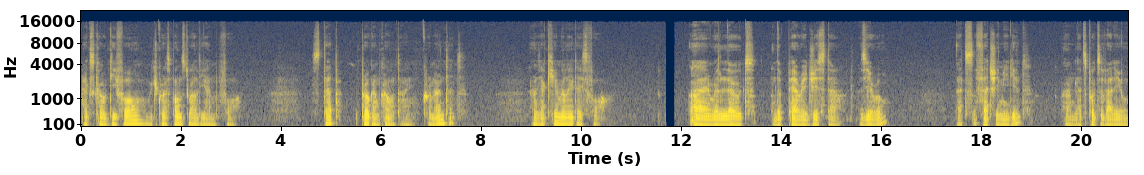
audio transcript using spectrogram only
hex code D4, which corresponds to LDM4. Step program counter incremented, and the accumulator is 4. I will load the pair register 0. Let's fetch immediate, and let's put the value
